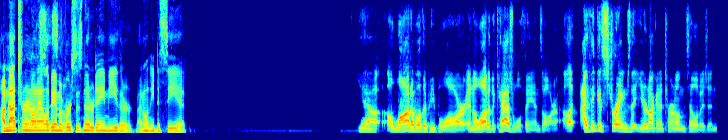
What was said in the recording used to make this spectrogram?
I'm not turning on Alabama system. versus Notre Dame either. I don't need to see it. Yeah, a lot of other people are, and a lot of the casual fans are. I think it's strange that you're not going to turn on the television.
